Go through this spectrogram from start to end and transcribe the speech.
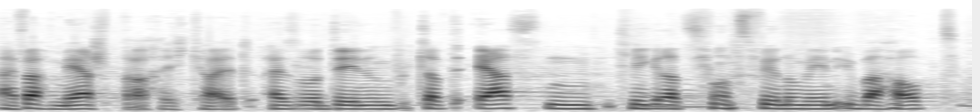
einfach Mehrsprachigkeit, also dem, ich glaube, ersten Migrationsphänomen überhaupt. Mhm.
